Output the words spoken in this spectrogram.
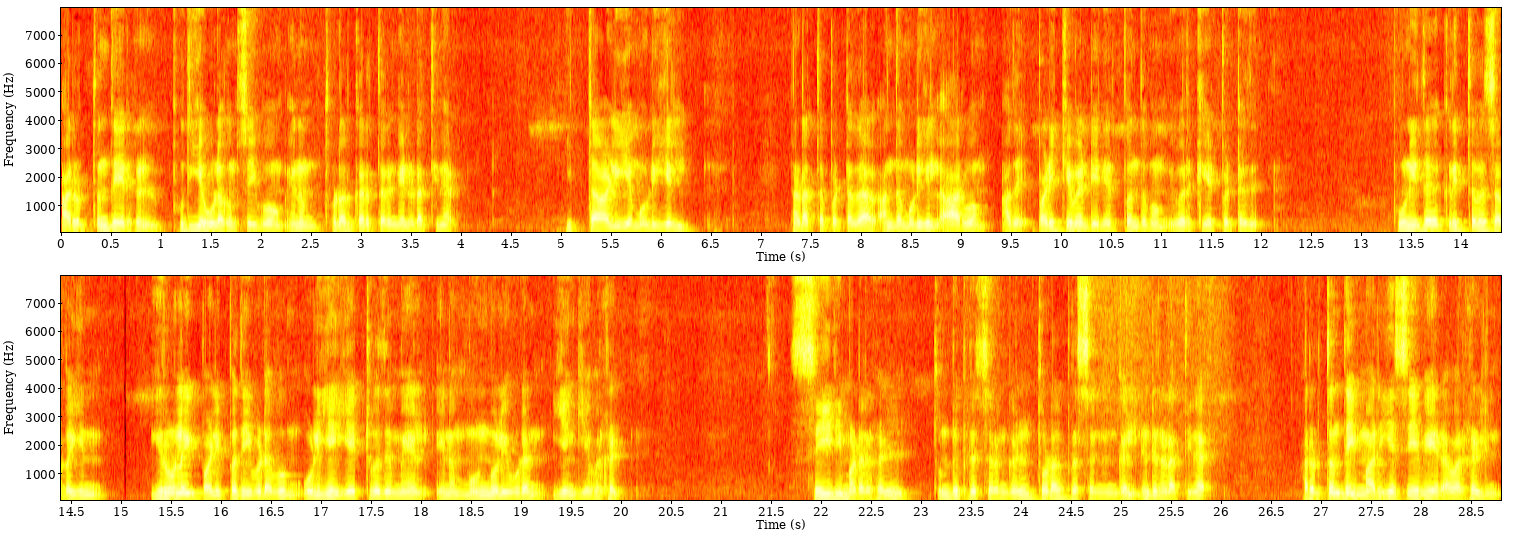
அருட்தந்தையர்கள் புதிய உலகம் செய்வோம் எனும் தொடர் கருத்தரங்கை நடத்தினர். இத்தாலிய மொழியில் நடத்தப்பட்டதால் அந்த மொழியில் ஆர்வம் அதை படிக்க வேண்டிய நிர்பந்தமும் இவருக்கு ஏற்பட்டது. புனித கிறித்தவ சபையின் இருளை பழிப்பதை விடவும் ஒளியை ஏற்றுவது மேல் எனும் முன்மொழிவுடன் இயங்கியவர்கள். செய்தி மடல்கள் துண்டு பிரசுரங்கள் தொடர் பிரசங்கங்கள் என்று நடத்தினர். அருட்தந்தை மரிய சேவியர் அவர்களின்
